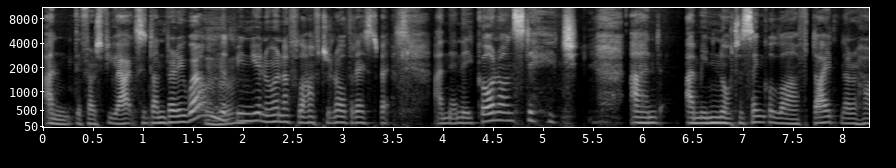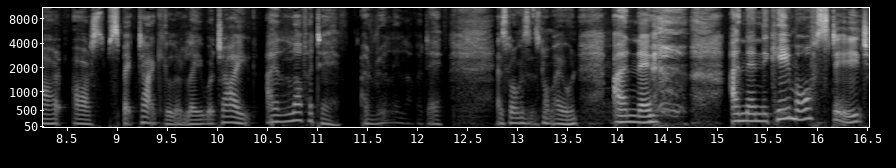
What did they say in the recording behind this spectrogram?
and the first few acts had done very well, and there'd been you know enough laughter and all the rest of it, and then they'd gone on stage, and I mean not a single laugh died in their heart arse spectacularly, which I I love a death. I really love a death, as long as it's not my own. And then, and then they came off stage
